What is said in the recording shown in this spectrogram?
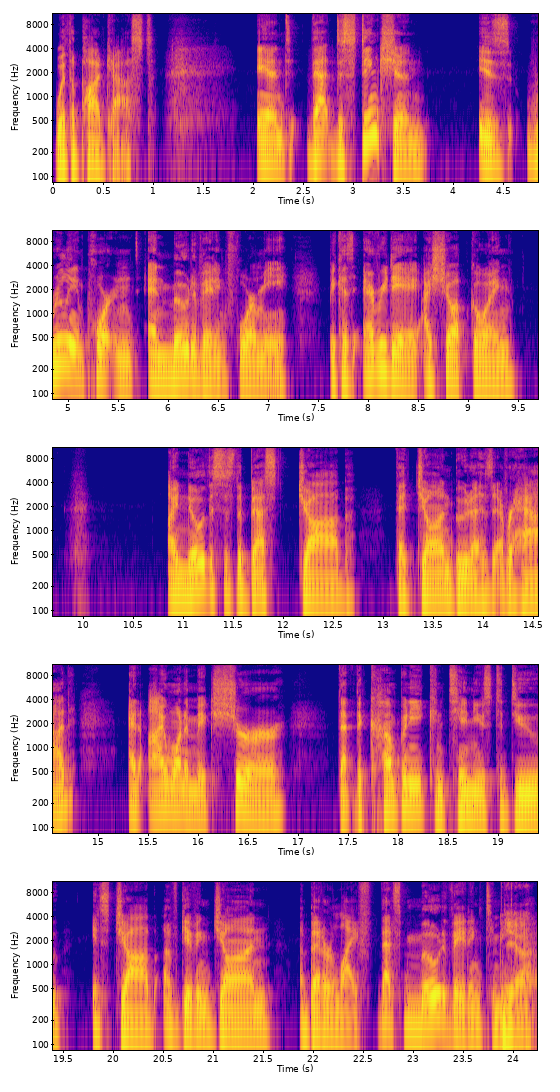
with a podcast. And that distinction is really important and motivating for me because every day I show up going, I know this is the best job that Jon Buda has ever had. And I want to make sure that the company continues to do its job of giving Jon a better life. That's motivating to me. Yeah,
